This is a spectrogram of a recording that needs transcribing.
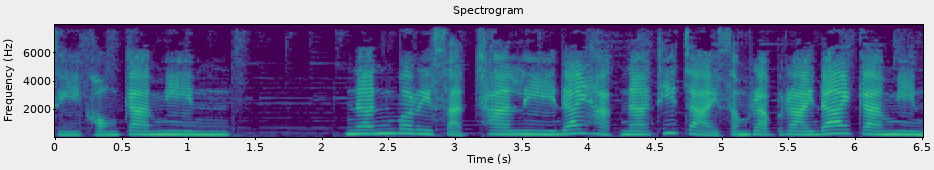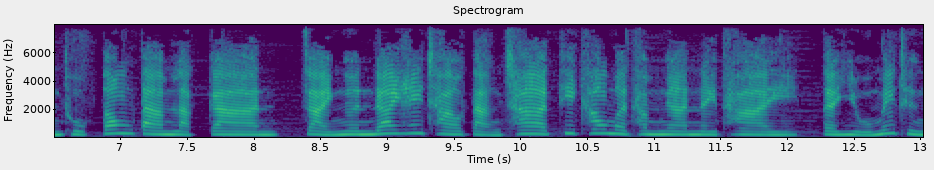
ษีของกามิน นั้นบริษัทชาลีได้หักหน้าที่จ่ายสำหรับรายได้กามินถูกต้องตามหลักการ จ่ายเงินได้ให้ชาวต่างชาติที่เข้ามาทำงานในไทย แต่อยู่ไม่ถึง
